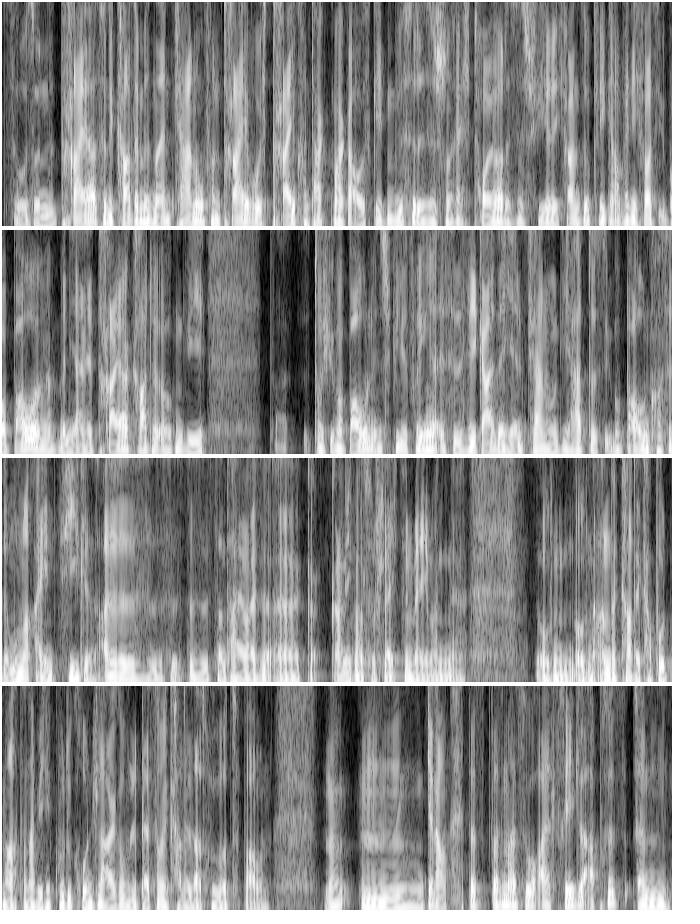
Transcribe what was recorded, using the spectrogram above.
so, so eine Dreier, so eine Karte mit einer Entfernung von drei, wo ich drei Kontaktmarker ausgeben müsste, das ist schon recht teuer, das ist schwierig ranzukriegen. Aber wenn ich was überbaue, wenn ich eine Dreierkarte irgendwie durch Überbauen ins Spiel bringe, ist es egal, welche Entfernung die hat. Das Überbauen kostet immer nur ein Ziegel. Also das ist, das ist dann teilweise äh, gar nicht mal so schlecht, wenn mir jemand eine, irgendeine, irgendeine andere Karte kaputt macht. Dann habe ich eine gute Grundlage, um eine bessere Karte darüber zu bauen. Ne? Mm, genau, das, das mal so als Regelabriss. Ähm,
